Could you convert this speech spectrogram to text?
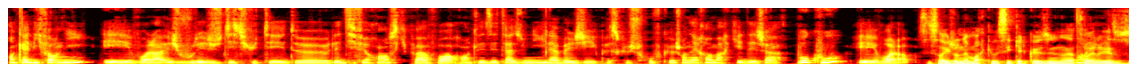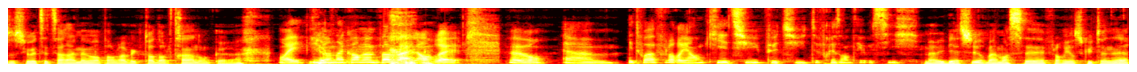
en Californie et voilà, je voulais juste discuter de les différences qu'il peut avoir entre les États-Unis et la Belgique parce que je trouve que j'en ai remarqué déjà beaucoup et voilà. C'est vrai que j'en ai remarqué aussi quelques-unes à travers les réseaux sociaux, etc. Même en parlant avec toi dans le train, donc. Euh... Ouais, il y en a quand même pas mal en vrai. Mais bon. Euh, et toi, Florian, qui es-tu? Peux-tu te présenter aussi? Bah oui, bien sûr. Bah moi, c'est Florian Scutener.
